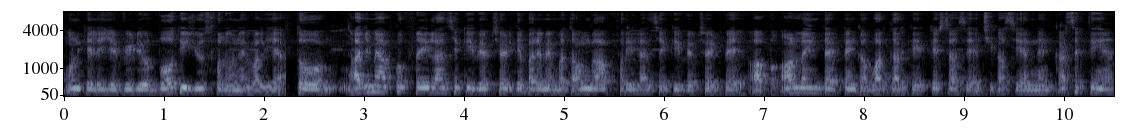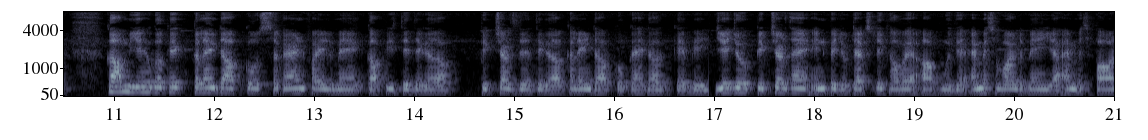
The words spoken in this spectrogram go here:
उनके लिए ये वीडियो बहुत ही यूज़फुल होने वाली है। तो आज मैं आपको फ्री की वेबसाइट के बारे में बताऊँगा। फ्री की वेबसाइट पर आप ऑनलाइन टाइपिंग का वर्क करके किस तरह से अच्छी खासी अर्निंग कर सकते हैं। काम ये होगा कि क्लाइंट आपको सेकेंड फ़ाइल में कापीज दे देगा पिक्चर्स दे देगा क्लाइंट आपको कहेगा कि भाई, ये जो पिक्चर्स हैं, इन पे जो टेक्स्ट लिखा हुआ है, आप मुझे एम एस वर्ड में या एम एस पावर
